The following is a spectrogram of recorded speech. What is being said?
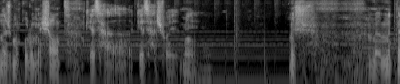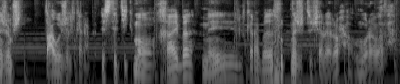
نجم نقولوا méchante. كاسحة كاسحة شوية mais مش ما تنجمش تعوج الكرهبة esthétiquement خايبة mais الكرهبة تنجم تمشي على روحها أمورها واضحة.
